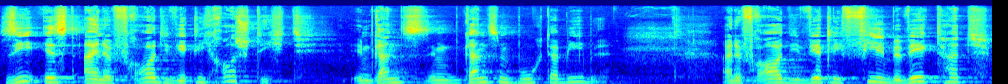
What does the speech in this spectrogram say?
Sie ist eine Frau, die wirklich raussticht im, ganz, im ganzen Buch der Bibel. Eine Frau, die wirklich viel bewegt hat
